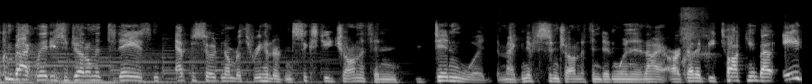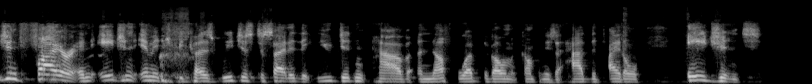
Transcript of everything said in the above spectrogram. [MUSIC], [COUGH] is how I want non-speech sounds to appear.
Welcome back, ladies and gentlemen. Today is episode number 360. Jonathan Denwood, the magnificent Jonathan Denwood, and I are going to be talking about Agent Fire and Agent Image because we just decided that you didn't have enough web development companies that had the title agent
